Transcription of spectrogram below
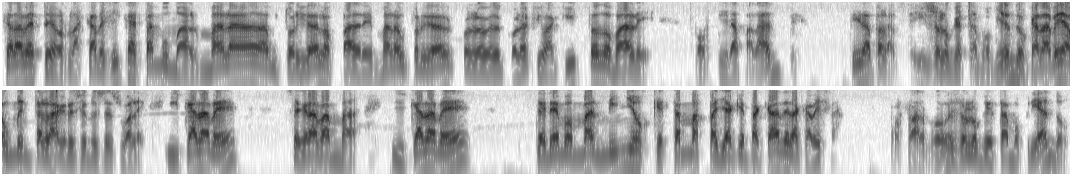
Cada vez peor. Las cabecicas están muy mal. Mala autoridad de los padres, mala autoridad con lo del colegio. Aquí todo vale. Pues tira para adelante. Tira para adelante. Y eso es lo que estamos viendo. Cada vez aumentan las agresiones sexuales. Y cada vez se graban más. Y cada vez tenemos más niños que están más para allá que para acá de la cabeza. Pues algo, eso es lo que estamos criando.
